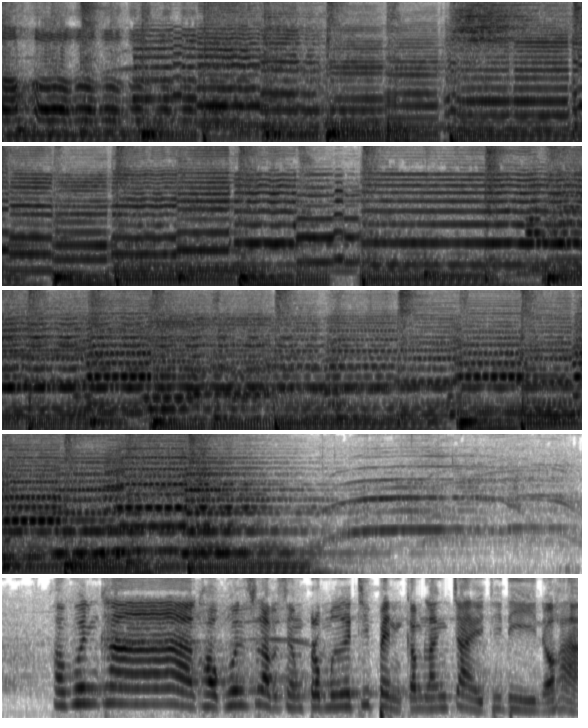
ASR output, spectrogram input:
ขอบคุณค่ะ ขอบคุณสำหรับเสียงประมือที่เป็นกำลังใจที่ดีเนาะค่ะ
